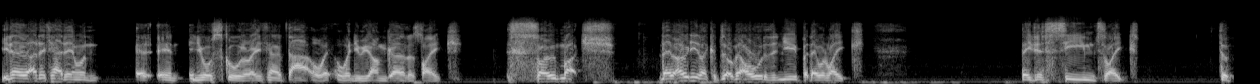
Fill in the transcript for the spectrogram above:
you know I don't know if you had anyone in, in your school or anything like that or, or when you were younger there's like so much they were only like a little bit older than you, but they were like they just seemed like the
